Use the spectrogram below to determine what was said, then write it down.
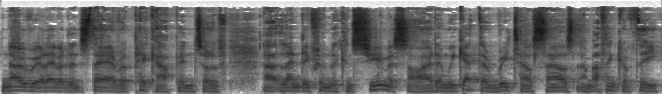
no real real evidence there of a pickup in sort of uh, lending from the consumer side, and we get the retail sales number. I think of the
